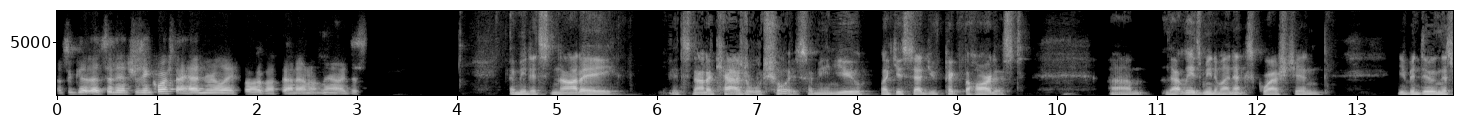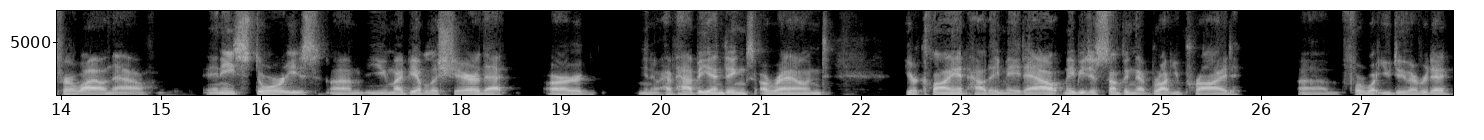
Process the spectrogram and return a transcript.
That's a good. That's an interesting question. I hadn't really thought about that. I don't know. I just. I mean, it's not a it's not a casual choice. I mean, you like you said, you've picked the hardest. Um, that leads me to my next question. You've been doing this for a while now. Any stories um, you might be able to share that are you know have happy endings around your client, how they made out, maybe just something that brought you pride um, for what you do every day?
